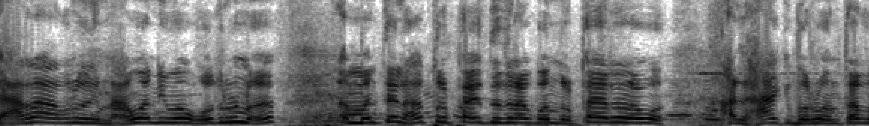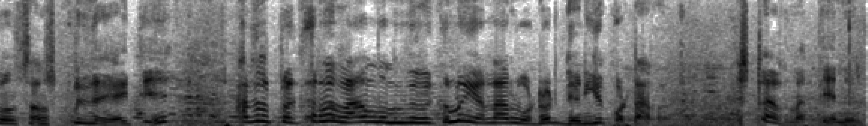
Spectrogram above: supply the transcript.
ಯಾರಾದರೂ ನಾವ ನೀವು ಹೋದ್ರೂ ನಮ್ಮಂತೇಳಿ ಹತ್ತು ರೂಪಾಯಿ ಇದ್ದಿದ್ರಾಗ ಒಂದು ರೂಪಾಯಿ ನಾವು ಅಲ್ಲಿ ಹಾಕಿ ಬರುವಂಥದ್ದು ಒಂದು ಸಂಸ್ಕೃತಿ. ಐತಿ. ಅದ್ರ ಪ್ರಕಾರ ರಾಮ ಮಂದಿರಕ್ಕೂ ಎಲ್ಲರೂ ಒಟ್ಟೊಟ್ಟು ದೇಣಿಗೆ ಕೊಟ್ಟಾರ. ಇಷ್ಟ ಅದು ಮತ್ತೇನಿಲ್ಲ.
